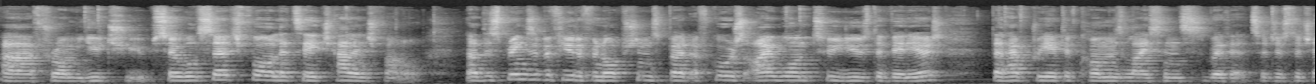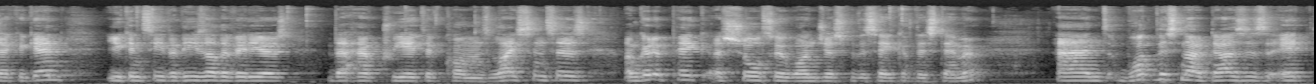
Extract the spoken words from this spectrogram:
uh, from YouTube. So we'll search for, let's say, challenge funnel. Now this brings up a few different options, but of course I want to use the videos that have Creative Commons license with it. So just to check again, you can see that these are the videos that have Creative Commons licenses. I'm going to pick a shorter one just for the sake of this demo. And what this now does is it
